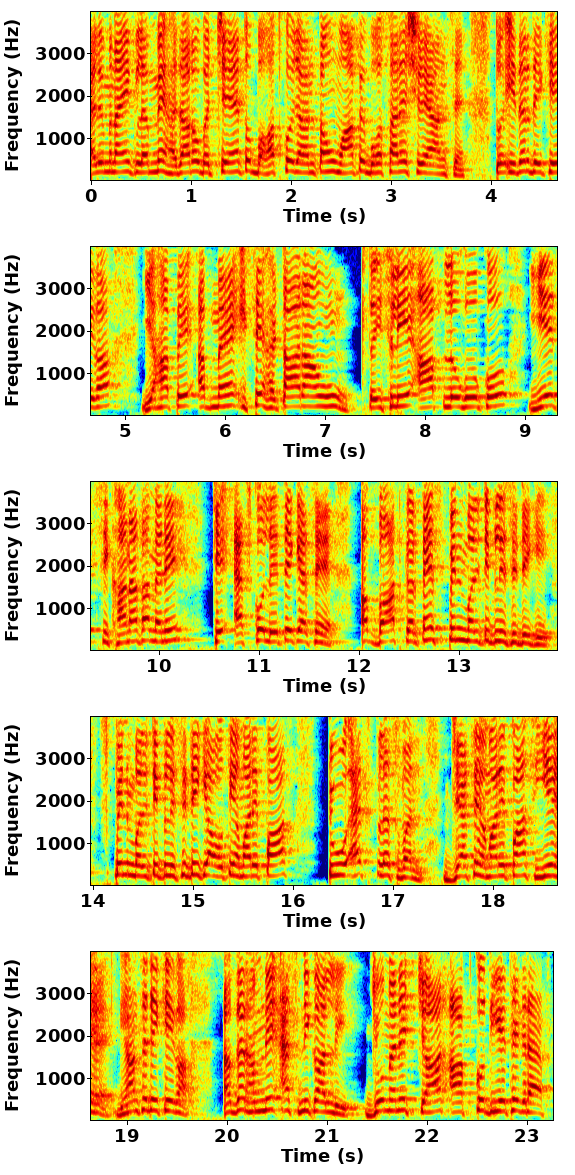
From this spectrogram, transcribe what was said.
एल्यूमनाई क्लब में हज़ारों बच्चे हैं तो बहुत को जानता हूँ। वहाँ पे बहुत सारे श्रेयांश हैं। तो इधर देखिएगा, यहाँ पे अब मैं इसे हटा रहा हूँ। तो इसलिए आप लोगों को ये सिखाना था मैंने कि एस को लेते कैसे हैं। अब बात करते हैं स्पिन मल्टीप्लिसिटी की। स्पिन मल्टीप्लिसिटी क्या होती है हमारे पास? टू एस प्लस वन, जैसे हमारे पास ये है। ध्यान से देखिएगा, अगर हमने एस निकाल ली, जो मैंने चार आपको दिए थे ग्राफ,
